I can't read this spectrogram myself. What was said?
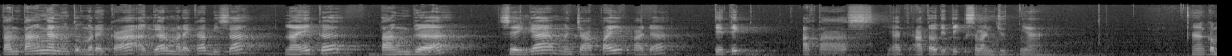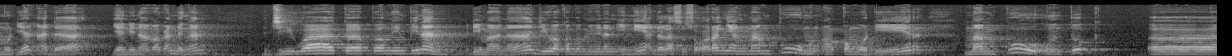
tantangan untuk mereka agar mereka bisa naik ke tangga sehingga mencapai pada titik atas ya, atau titik selanjutnya. Nah, kemudian ada yang dinamakan dengan jiwa kepemimpinan di mana jiwa kepemimpinan ini adalah seseorang yang mampu mengakomodir, mampu untuk uh,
